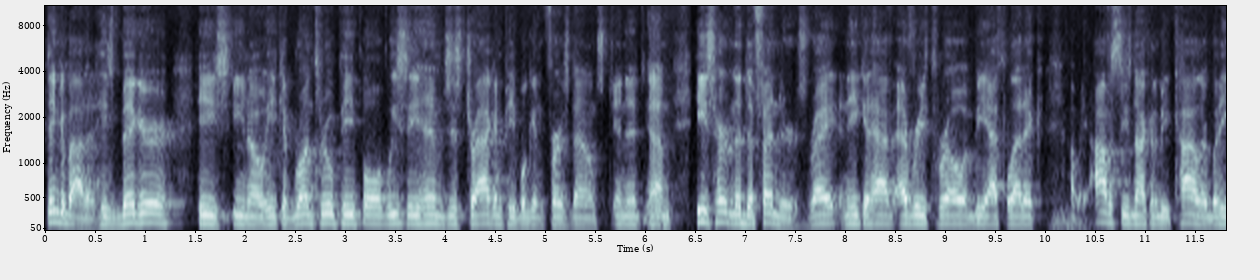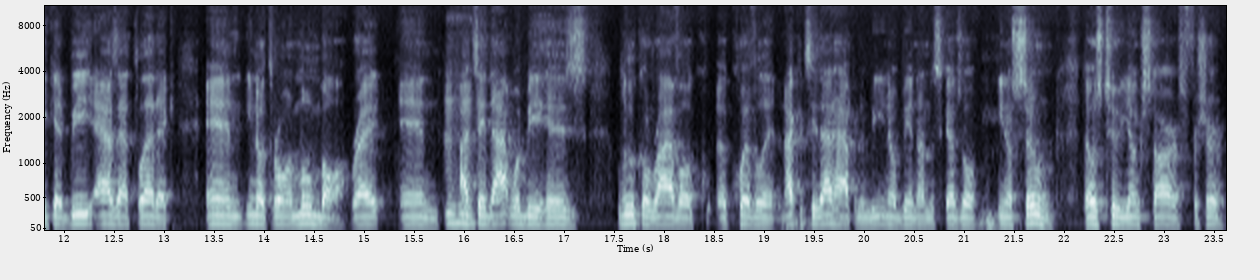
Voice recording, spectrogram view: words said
think about it. He's bigger. He's, you know, he could run through people. We see him just dragging people, getting first downs in it. Yeah. And he's hurting the defenders, right? And he could have every throw and be athletic. I mean, obviously, he's not going to be Kyler, but he could be as athletic and you know throwing moonball, right? And Mhm. I'd say that would be his Luka rival equ- equivalent, and I could see that happening. You know being on the schedule, you know, soon. Those two young stars for sure.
